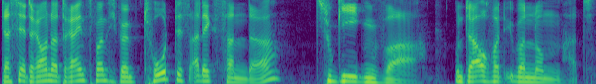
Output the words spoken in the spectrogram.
dass er 323 beim Tod des Alexander zugegen war und da auch was übernommen hat.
